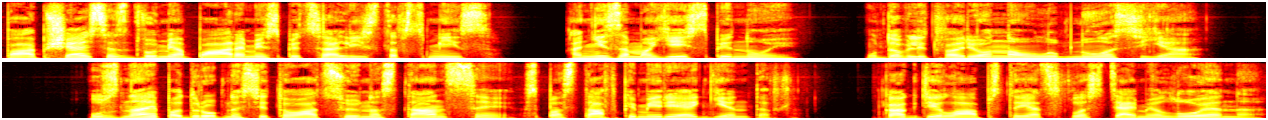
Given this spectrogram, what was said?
Пообщайся с двумя парами специалистов с МИС. Они за моей спиной, удовлетворенно улыбнулась я. Узнай подробно ситуацию на станции с поставками реагентов. Как дела обстоят с властями Лоэна?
